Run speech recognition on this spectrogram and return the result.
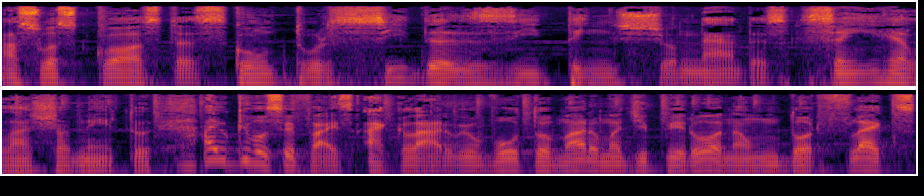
as suas costas contorcidas e tensionadas, sem relaxamento. Aí o que você faz? Ah, claro, eu vou tomar uma dipirona, um Dorflex,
